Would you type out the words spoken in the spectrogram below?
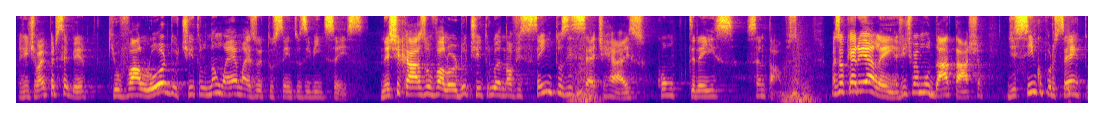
a gente vai perceber que o valor do título não é mais 826. Neste caso, o valor do título é R$ 907,03 centavos. Mas eu quero ir além, a gente vai mudar a taxa de 5%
